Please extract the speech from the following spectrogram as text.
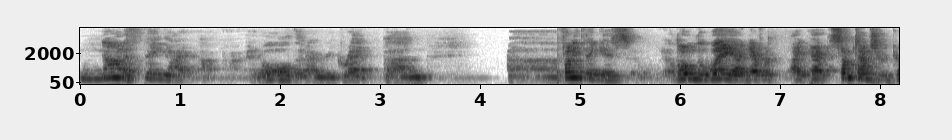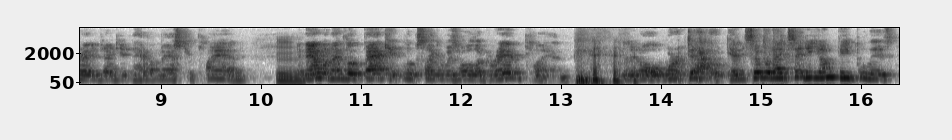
not a thing I, at all that I regret. Um, uh, funny thing is, along the way, I never. I, sometimes regretted I didn't have a master plan. Mm. And now when I look back, it looks like it was all a grand plan, and it all worked out. And so what I'd say to young people is,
